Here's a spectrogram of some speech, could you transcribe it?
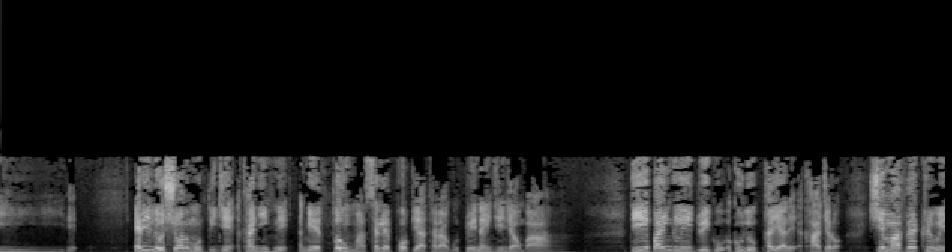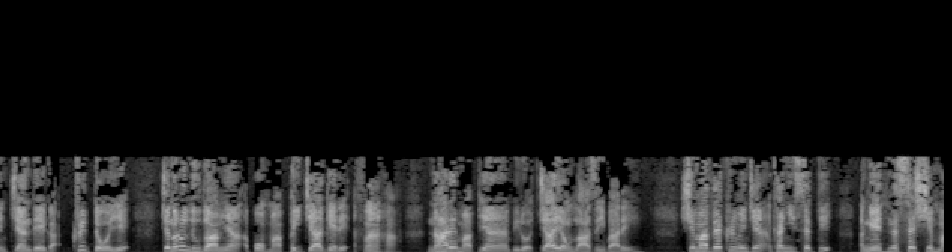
၏တဲ့အဲ့ဒီလိုရှောလမုန်တည်ခြင်းအခန်းကြီး2အငယ်3မှာဆက်လက်ဖော်ပြထားတာကိုတွေ့နိုင်ခြင်းကြောင့်ပါဒီအပိုင်းကလေးတွေကိုအခုလိုဖတ်ရတဲ့အခါကျတော့ရှင်မသက်ခရစ်ဝင်ကျမ်းတဲကခရစ်တော်ရဲ့ကျွန်တော်လူသားများအပေါ်မှာဖိတ်ကြားခဲ့တဲ့အသံဟာနားထဲမှာပြန်ပြီးတော့ကြားယောင်လာစေပါတယ် ရှင်မသက်ခရစ်ဝင်ကျမ်းအခန်းကြီး7အငယ်28မှ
